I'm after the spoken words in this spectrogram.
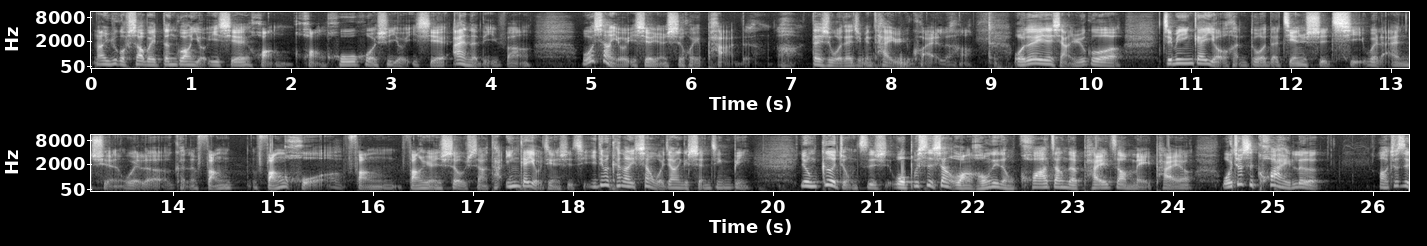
那如果稍微灯光有一些恍恍惚，或是有一些暗的地方，我想有一些人是会怕的啊。但是我在这边太愉快了哈。我都在想，如果这边应该有很多的监视器，为了安全，为了可能防防火、防防人受伤，他应该有监视器，一定会看到像我这样一个神经病，用各种姿势。我不是像网红那种夸张的拍照美拍哦，我就是快乐。哦，就是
